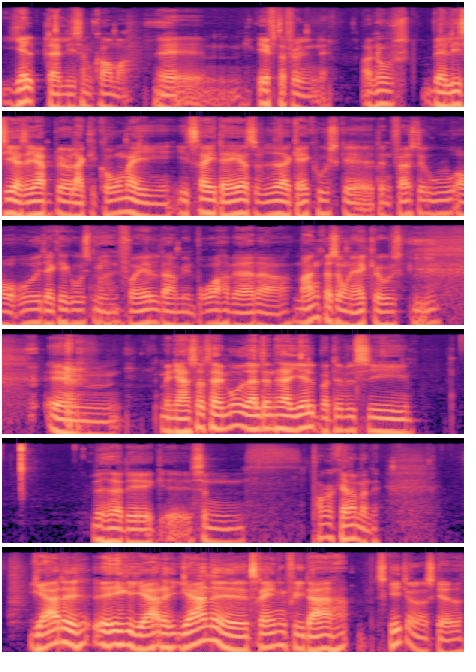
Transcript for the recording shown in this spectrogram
hjælp, der ligesom kommer Mm. øhm, efterfølgende. Og nu vil jeg lige sige, altså jeg blev lagt i koma i, i tre dage og så videre. Jeg kan ikke huske øh, den første uge overhovedet. Jeg kan ikke huske, mine forældre og min bror har været der. Og mange personer, jeg ikke kan huske. Mm. Øhm, men jeg har så taget imod al den her hjælp, og det vil sige, hvad hedder det, øh, sådan, pokker kalder man det, hjerte, øh, ikke hjerte, hjernetræning, fordi der er, skete jo noget skade.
